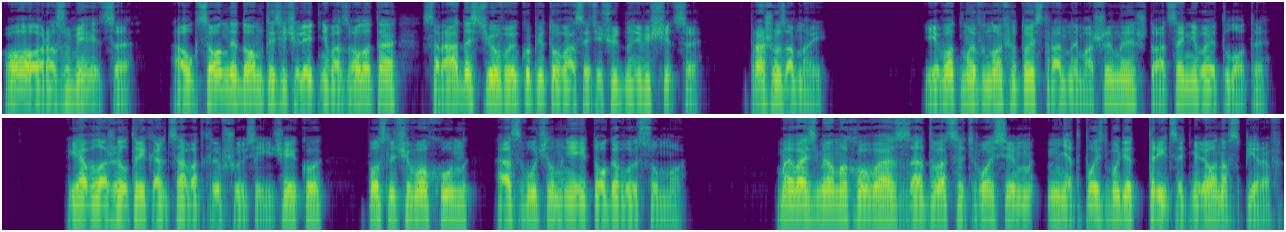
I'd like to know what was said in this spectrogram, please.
О, разумеется. Аукционный дом тысячелетнего золота с радостью выкупит у вас эти чудные вещицы. Прошу за мной. И вот мы вновь у той странной машины, что оценивает лоты. Я вложил три кольца в открывшуюся ячейку, после чего Хун озвучил мне итоговую сумму. Мы возьмем их у вас за 28, нет, пусть будет 30 миллионов спиров,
